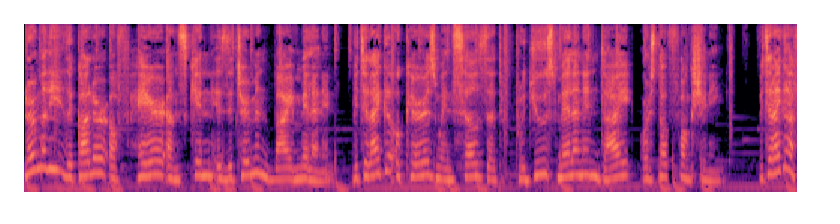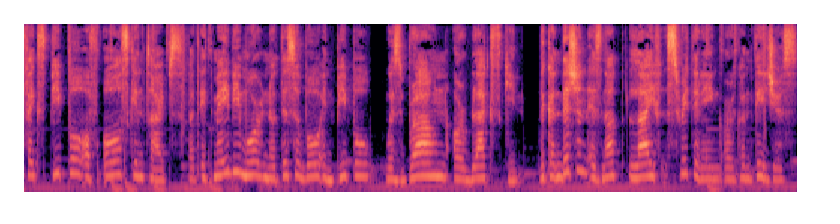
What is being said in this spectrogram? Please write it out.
Normally, the color of hair and skin is determined by melanin. Vitiligo occurs when cells that produce melanin die or stop functioning. Vitiligo affects people of all skin types, but it may be more noticeable in people with brown or black skin. The condition is not life threatening or contagious.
